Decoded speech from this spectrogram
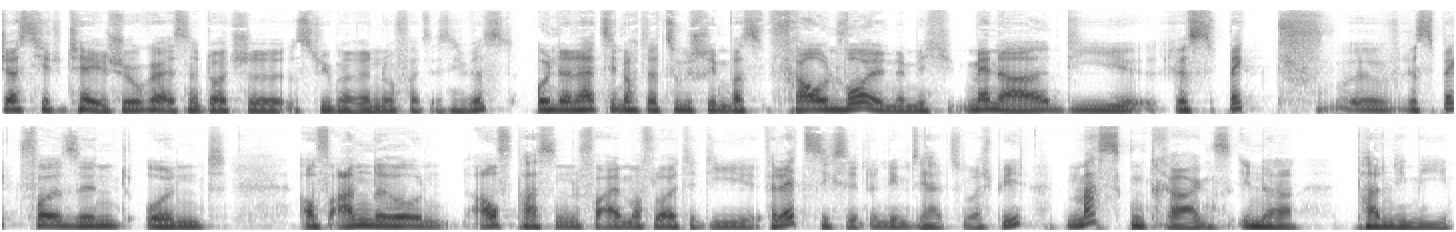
Just here to tell you, Shoyoka ist eine deutsche Streamerin, nur falls ihr es nicht wisst. Und dann hat sie noch dazu geschrieben, was Frauen wollen, nämlich Männer, die respekt, äh, respektvoll sind und auf andere und aufpassen, vor allem auf Leute, die verletzlich sind, indem sie halt zum Beispiel Masken tragen in der Pandemie.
